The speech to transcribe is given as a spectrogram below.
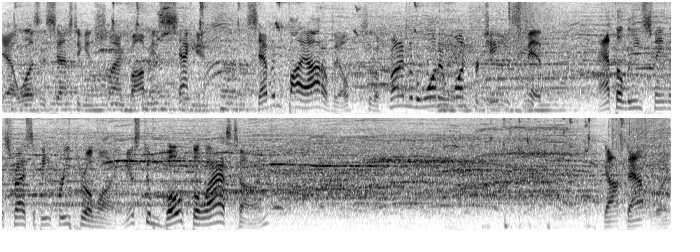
Yeah, it was assessed against Schlagbaum, his second. Seventh by Ottoville. So the front end of the one and one for Jaden Smith at the Lee's famous recipe free throw line. Missed them both the last time. Got that one.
